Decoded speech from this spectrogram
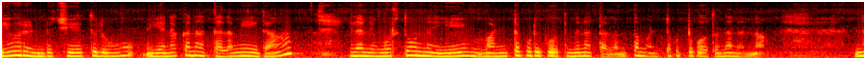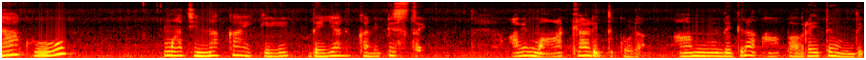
ఏవో రెండు చేతులు వెనక నా తల మీద ఇలా నిమురుతూ ఉన్నాయి. మంట పుడిపోతుంది? నా తలంతా మంట పుట్టిపోతుందని అన్న. నాకు మా చిన్నక్కాయికి దెయ్యాలు కనిపిస్తాయి. ఆమె మాట్లాడిద్ది కూడా. ఆమె దగ్గర ఆ పవర్ అయితే ఉంది.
